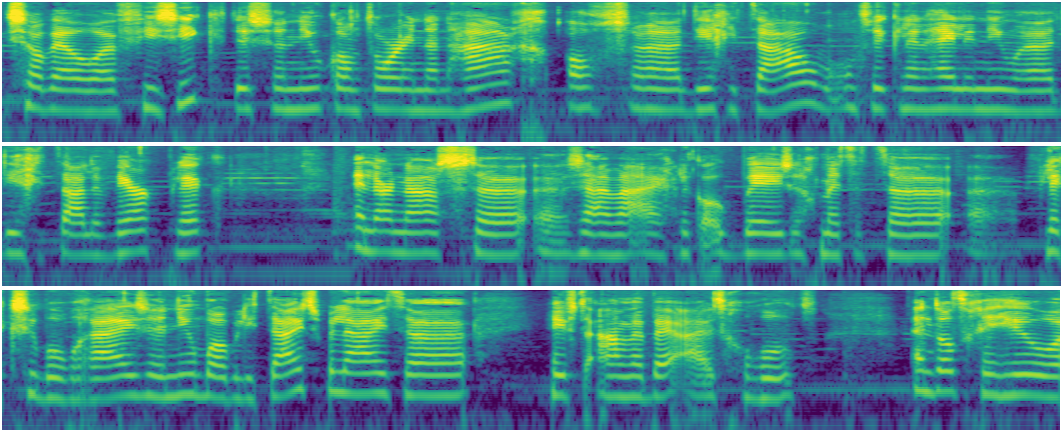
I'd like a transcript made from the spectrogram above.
Zowel fysiek, dus een nieuw kantoor in Den Haag, als digitaal. We ontwikkelen een hele nieuwe digitale werkplek. En daarnaast uh, zijn we eigenlijk ook bezig met het uh, flexibel reizen. Een nieuw mobiliteitsbeleid heeft de ANWB uitgerold. En dat geheel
